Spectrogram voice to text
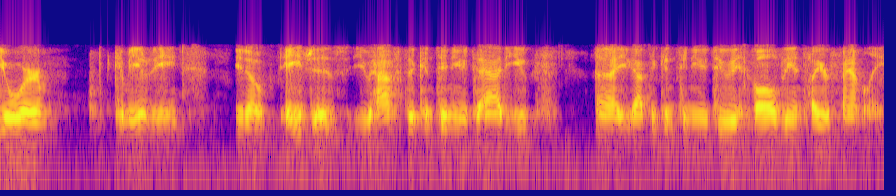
your community, you know, ages, you have to continue to add youth. Uh, you have to continue to involve the entire family.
